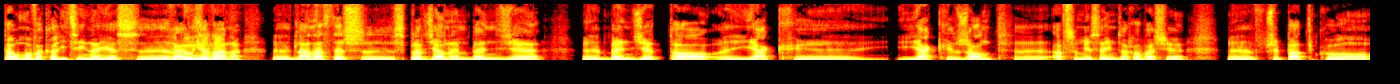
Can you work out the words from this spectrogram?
ta umowa koalicyjna jest e, realizowana. E, dla nas też sprawdzianem będzie, będzie to, jak, jak rząd, a w sumie Sejm zachowa się w przypadku,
